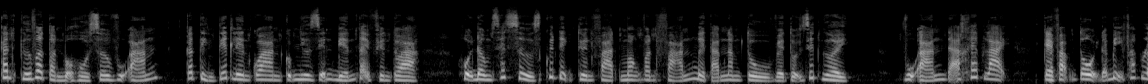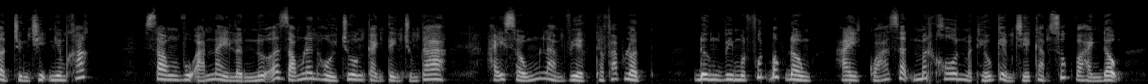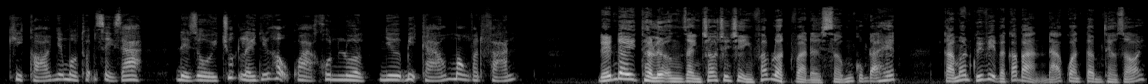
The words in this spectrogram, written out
Căn cứ vào toàn bộ hồ sơ vụ án, các tình tiết liên quan cũng như diễn biến tại phiên tòa, hội đồng xét xử quyết định tuyên phạt Mong Văn Phán 18 năm tù về tội giết người. Vụ án đã khép lại, kẻ phạm tội đã bị pháp luật trừng trị nghiêm khắc. Song vụ án này lần nữa gióng lên hồi chuông cảnh tỉnh chúng ta, hãy sống làm việc theo pháp luật. Đừng vì một phút bốc đồng hay quá giận mất khôn mà thiếu kiểm chế cảm xúc và hành động khi có những mâu thuẫn xảy ra, để rồi chuốc lấy những hậu quả khôn lường như bị cáo Mong Văn Phán. Đến đây, thời lượng dành cho chương trình Pháp luật và đời sống cũng đã hết. Cảm ơn quý vị và các bạn đã quan tâm theo dõi.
